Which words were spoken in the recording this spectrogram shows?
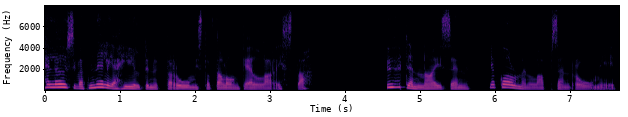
he löysivät neljä hiiltynyttä ruumista talon kellarista – yhden naisen ja kolmen lapsen ruumiit.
